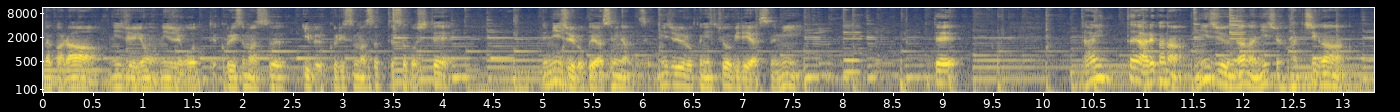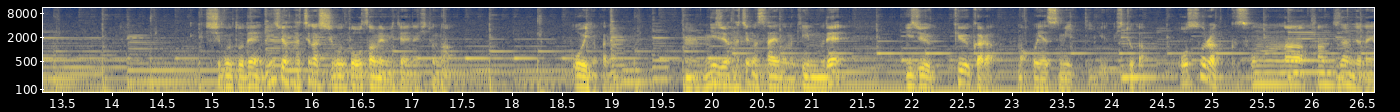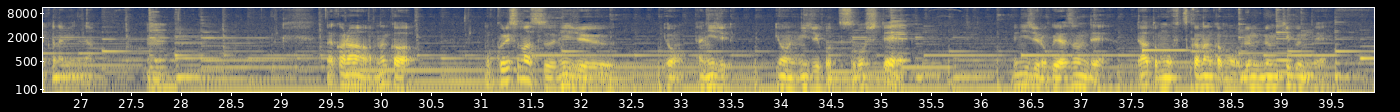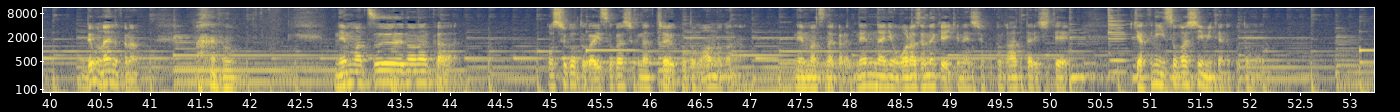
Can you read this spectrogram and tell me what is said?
だから2425ってクリスマスイブクリスマスって過ごしてで26休みなんですよ。26日曜日で休み。で大体あれかな？2728が仕事で28が仕事納めみたいな人が多いのかな、うん、28が最後の勤務で29から、まあ、お休みっていう人がおそらくそんな感じなんじゃないかなみんな。うん。だからなんかもうクリスマス242425って過ごしてで26休んでであともう2日なんかもうルンルン気分ででもないのかな？あの年末のなんかお仕事が忙しくなっちゃうこともあるのかな？年末だから年内に終わらせなきゃいけない仕事があったりして逆に忙しいみたいなことも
